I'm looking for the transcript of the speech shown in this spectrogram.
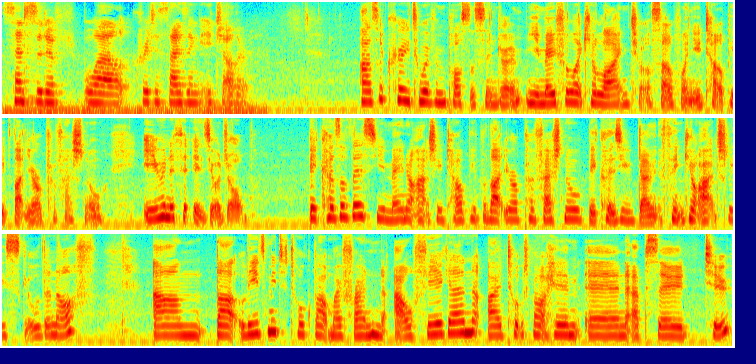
sensitive while criticizing each other. As a creator with imposter syndrome, you may feel like you're lying to yourself when you tell people that you're a professional, even if it is your job. Because of this, you may not actually tell people that you're a professional because you don't think you're actually skilled enough. Um, that leads me to talk about my friend Alfie again. I talked about him in episode two.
